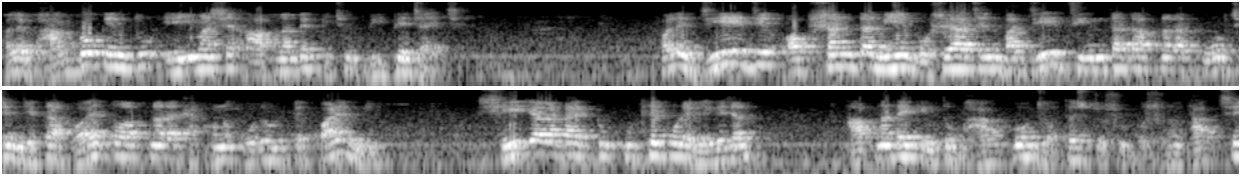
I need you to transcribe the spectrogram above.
ফলে ভাগ্য কিন্তু এই মাসে আপনাদের কিছু দিতে চাইছে। ফলে যে যে অপশানটা নিয়ে বসে আছেন বা যে চিন্তাটা আপনারা করছেন, যেটা হয়তো আপনারা এখনও করে উঠতে পারেননি, সেই জায়গাটা একটু উঠে পড়ে লেগে যান। আপনাদের কিন্তু ভাগ্য যথেষ্ট সুপ্রসন্ন থাকছে।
